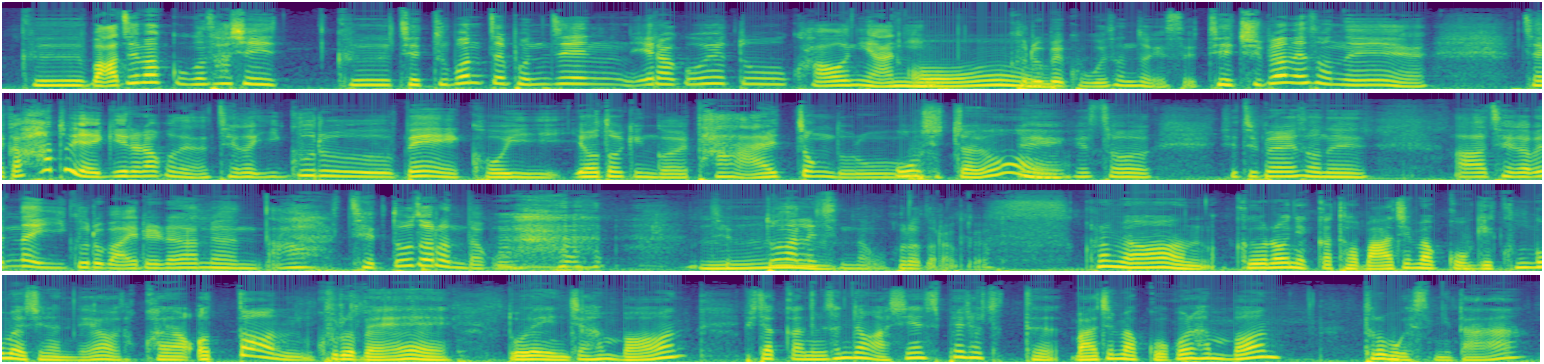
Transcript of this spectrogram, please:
그 마지막 곡은 사실 그 제 두 번째 본진이라고 해도 과언이 아닌 오. 그룹의 곡을 선정했어요. 제 주변에서는 제가 하도 얘기를 하거든요. 제가 이 그룹의 거의 여덕인 걸 다 알 정도로. 오, 진짜요? 네, 그래서 제 주변에서는 아, 제가 맨날 이 그룹 아이를 하면 아, 쟤 또 저런다고. 쟤또 음. 난리 친다고 그러더라고요. 그러면 그러니까 더 마지막 곡이 궁금해지는데요. 과연 어떤 그룹의 노래인지 한번 비 작가님이 선정하신 스페셜 차트 마지막 곡을 한번 들어보겠습니다.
